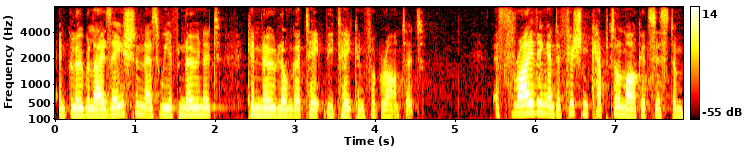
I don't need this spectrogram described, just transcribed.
and globalization, as we have known it, can no longer ta be taken for granted. A thriving and efficient capital market system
